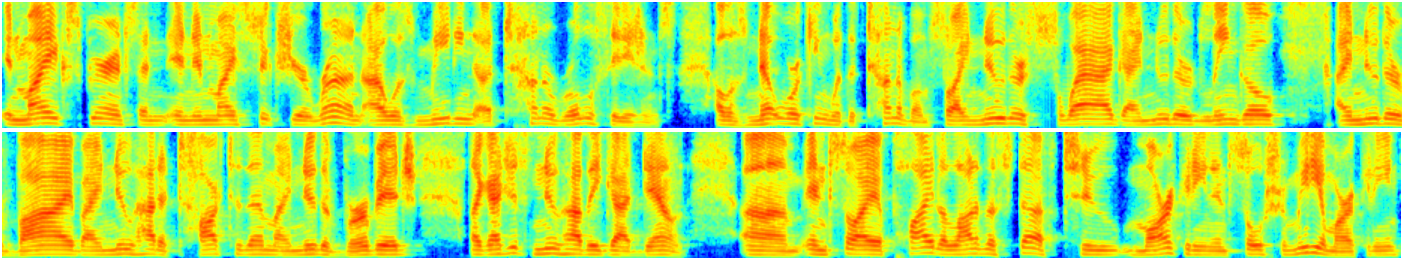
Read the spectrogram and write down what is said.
In my experience and, and in my six year run, I was meeting a ton of real estate agents. I was networking with a ton of them. So I knew their swag, I knew their lingo, I knew their vibe, I knew how to talk to them, I knew the verbiage. Like I just knew how they got down. Um, and so I applied a lot of the stuff to marketing and social media marketing.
